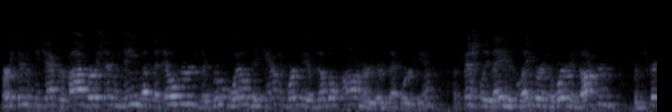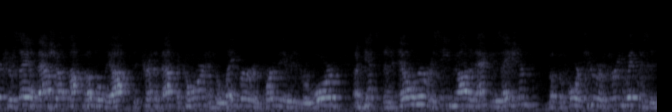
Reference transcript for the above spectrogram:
1 Timothy chapter 5, verse 17, let the elders that rule well be counted worthy of double honor. There's that word again. Especially they who labor in the word and doctrine. For the scripture saith, Thou shalt not muzzle the ox that treadeth out the corn, and the laborer is worthy of his reward. Against an elder receive not an accusation, but before two or three witnesses.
